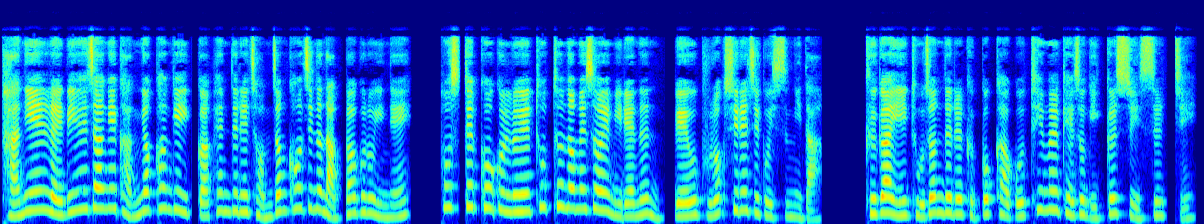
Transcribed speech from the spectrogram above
다니엘 레비 회장의 강력한 개입과 팬들의 점점 커지는 압박으로 인해 포스테코 글루의 토트넘에서의 미래는 매우 불확실해지고 있습니다. 그가 이 도전들을 극복하고 팀을 계속 이끌 수 있을지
